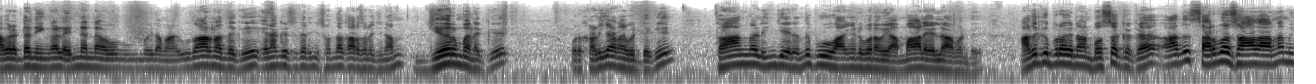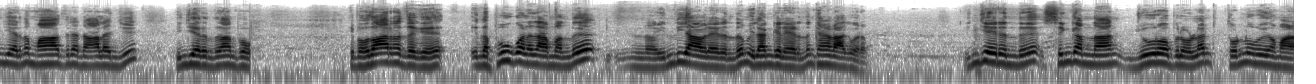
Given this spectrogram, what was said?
அவர்கிட்ட நீங்கள் என்னென்ன விதமான உதாரணத்துக்கு எனக்கு தெரிஞ்ச சொந்தக்கார சொல்லிச்சுன்னா ஜெர்மனுக்கு ஒரு கல்யாண வீட்டுக்கு தாங்கள் இங்கே இருந்து பூ வாங்கிட்டு போனவையா? மாலை இல்லாமண்டு அதுக்கு பிறகு நான் பொஸ்ஸை கேட்க அது சர்வசாதாரணம் இங்கே இருந்து மாதத்தில் நாலஞ்சு இங்கே இருந்து தான் போகும் இப்போ உதாரணத்துக்கு இந்த பூக்கள் எல்லாம் வந்து இந்தியாவில் இருந்தும் இலங்கையில இருந்தும் கனடாவுக்கு வரும். இங்கே இருந்து சிங்கம் தான் யூரோப்பில் உள்ள தொண்ணூறு விதமான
